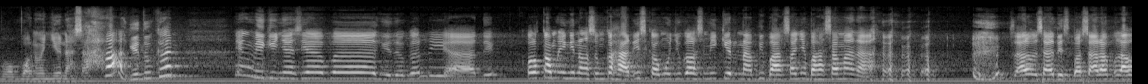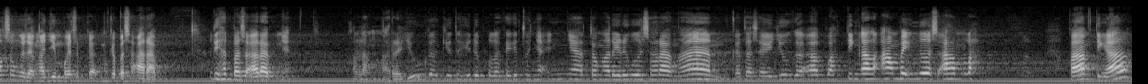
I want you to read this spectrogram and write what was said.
Mau nyeunah saha gitu kan yang bikinnya siapa gitu kan? Lihat. Kalau kamu ingin langsung ke hadis kamu juga harus mikir nabi bahasanya bahasa mana? Selalu hadis bahasa Arab langsung aja ngaji pakai bahasa Arab. Lihat bahasa Arabnya. Kalau ngare juga kita hidup kalau kayak gitu nyanya atau ngare ribu serangan. Kata saya juga apa? Tinggal ambek nggak am lah. Paham? Tinggal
